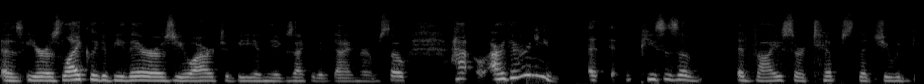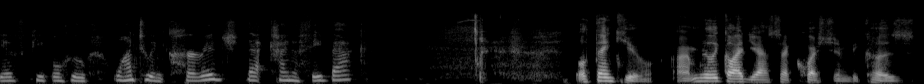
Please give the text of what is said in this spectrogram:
as you're as likely to be there as you are to be in the executive dining room so how, are there any uh, pieces of advice or tips that you would give people who want to encourage that kind of feedback well, thank you. I'm really glad you asked that question because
